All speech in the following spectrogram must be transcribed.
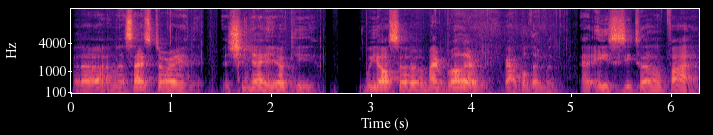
But uh, on the side story, the Shinya Aoki, we also, my brother grappled him with, at ADCC 2005.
